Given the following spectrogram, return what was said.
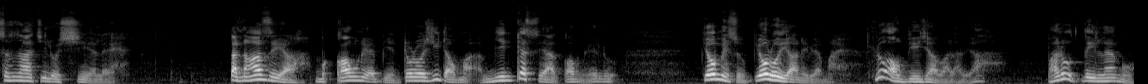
စဉ်းစားကြည့်လို့ရှိရင်လေတနာစရာမကောင်းတဲ့အပြင်တော်တော်ကြီးတောင်မှအမြင်ကက်စရာကောင်းတယ်လို့ပြောမယ်ဆိုပြောလို့ရနေပြန်ပါတယ်လွတ်အောင်ပြေးကြပါလားဗျာဘာလို့သေလန်းကို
